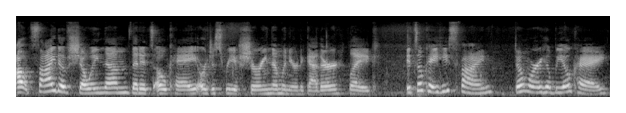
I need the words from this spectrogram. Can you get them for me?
Outside of showing them that it's okay, or just reassuring them when you're together, like it's okay, he's fine. Don't worry, he'll be okay.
